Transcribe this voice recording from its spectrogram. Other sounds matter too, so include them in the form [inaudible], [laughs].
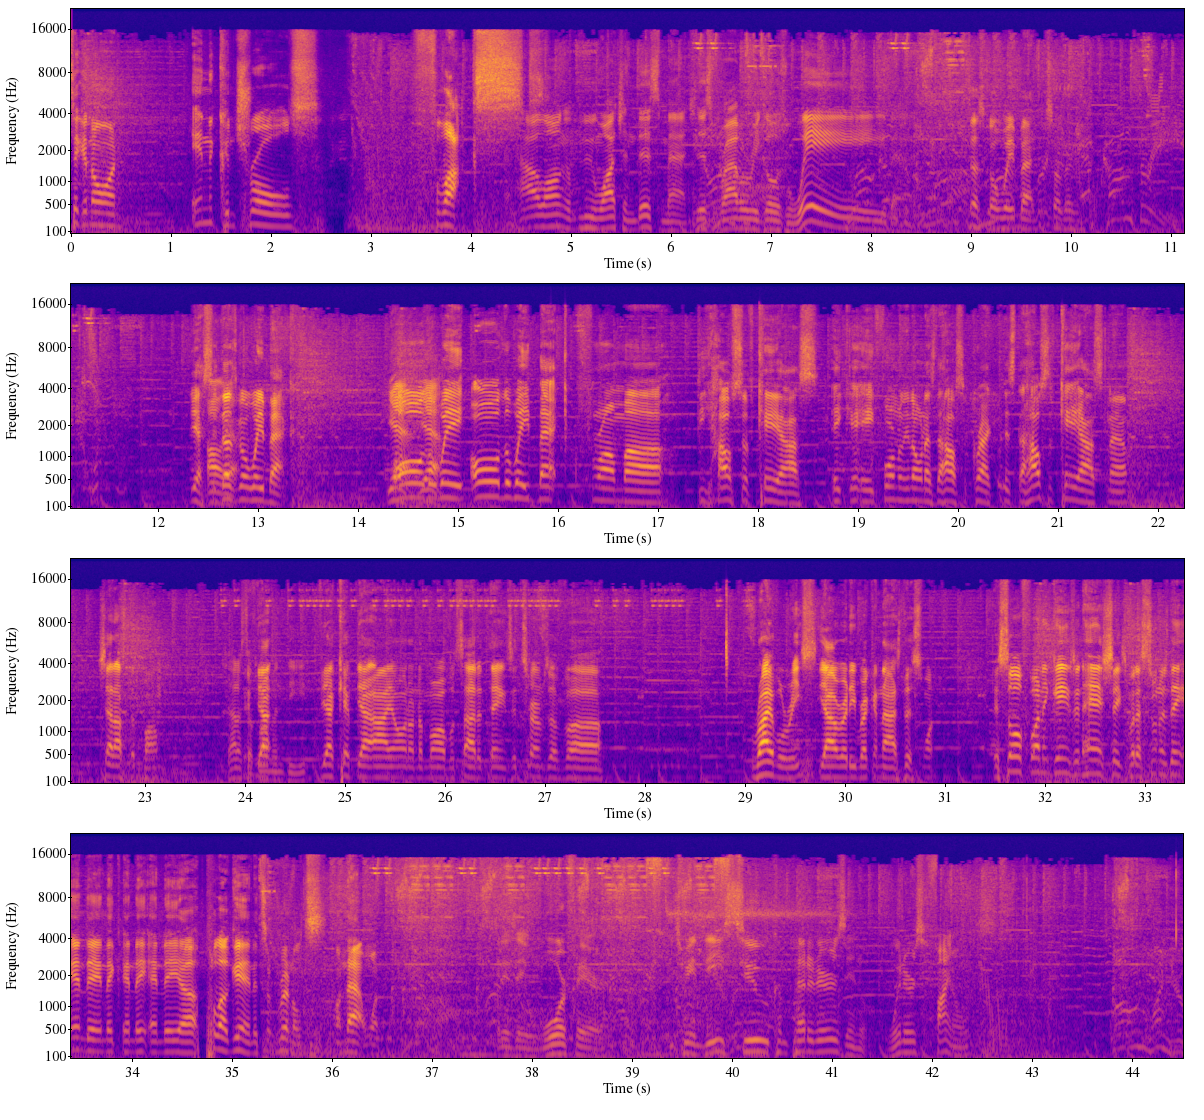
taking on In Control's Flux. How long have you been watching this match? This rivalry goes way back. It does go way back. So. Yes, Oh, it does yeah. go way back. Yeah, all yeah. the way, all the way back from uh, the House of Chaos, aka formerly known as the House of Crack. It's the House of Chaos now. Shout out to Bum. Shout out to If y'all- Bum indeed. If y'all kept your eye on on the Marvel side of things in terms of uh, rivalries, y'all already recognize this one. It's all fun and games and handshakes, but as soon as they end there and they and they, and they uh, plug in, it's a Reynolds on that one. It is a warfare between these two competitors in winners finals.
